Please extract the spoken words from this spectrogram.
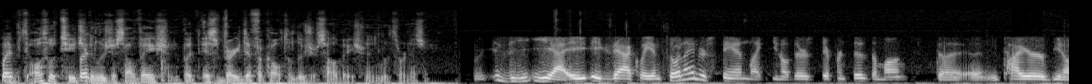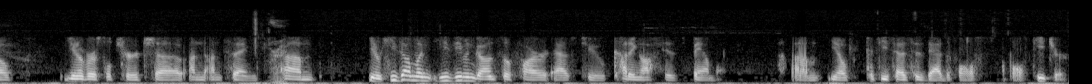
But- also teach you but- to lose your salvation, but it's very difficult to lose your salvation in Lutheranism. The, yeah, e- exactly. And so, and I understand, like you know, there's differences among the entire, you know, universal church uh, on on things. Right. Um, you know, he's on, he's even gone so far as to cutting off his family. Um, you know, because he says his dad's a false a false teacher,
